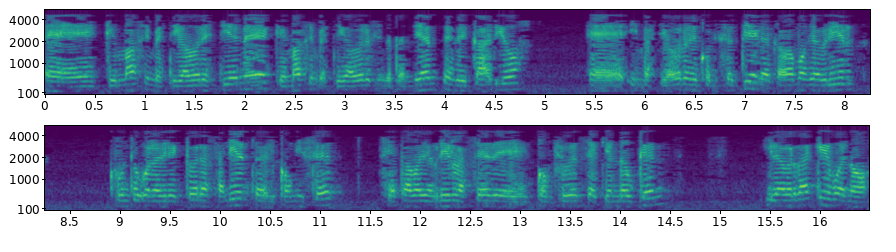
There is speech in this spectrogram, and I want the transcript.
eh, que más investigadores tiene, que más investigadores independientes, becarios, eh, investigadores de CONICET tiene. Acabamos de abrir, junto con la directora saliente del CONICET, se acaba de abrir la sede Confluencia aquí en Neuquén. Y la verdad que, bueno,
